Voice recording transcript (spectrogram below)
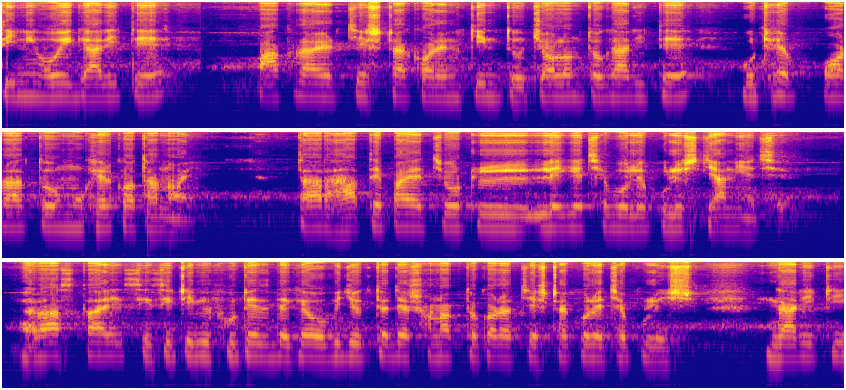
তিনি ওই গাড়িতে পাকড়ায়ের চেষ্টা করেন, কিন্তু চলন্ত গাড়িতে উঠে পড়া তো মুখের কথা নয়। তার হাতে পায়ে চোট লেগেছে বলে পুলিশ জানিয়েছে। রাস্তায় সিসিটিভি ফুটেজ দেখে অভিযুক্তদের শনাক্ত করার চেষ্টা করেছে পুলিশ। গাড়িটি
